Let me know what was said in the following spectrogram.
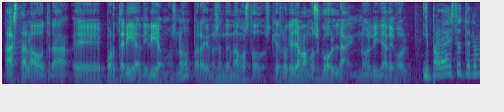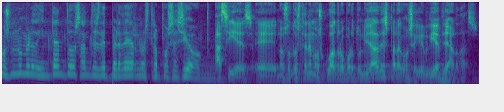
hasta la otra eh, portería, diríamos, ¿no? Para que nos entendamos todos, que es lo que llamamos goal line, ¿no? Línea de gol. Y para esto tenemos un número de intentos antes de perder nuestra posesión. Así es, eh, nosotros tenemos cuatro oportunidades para conseguir 10 yardas.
